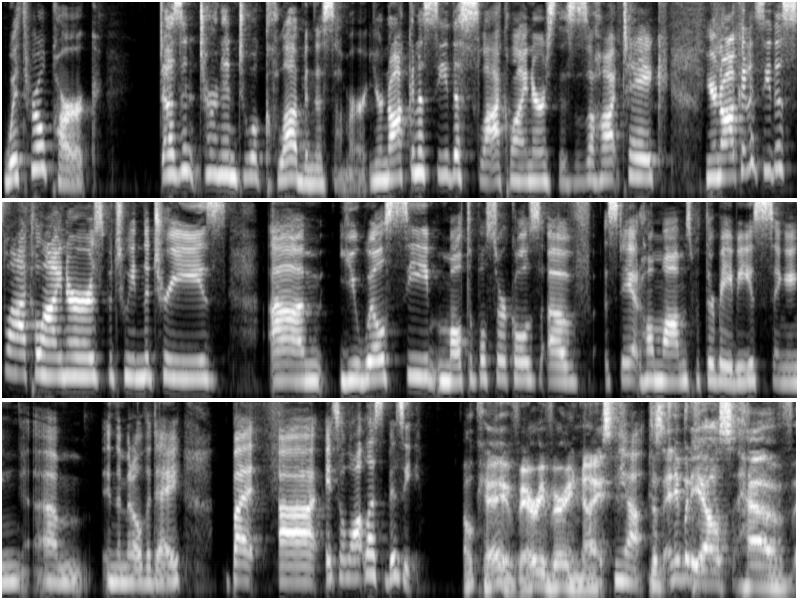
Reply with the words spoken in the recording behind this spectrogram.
Withrow Park doesn't turn into a club in the summer. You're not going to see the slackliners. This is a hot take. You're not going to see the slackliners between the trees. Um, you will see multiple circles of stay at home moms with their babies singing um, in the middle of the day, but uh, it's a lot less busy. Okay, very, very nice. Yeah. Does anybody else have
